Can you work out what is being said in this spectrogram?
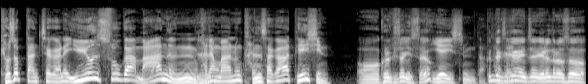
교섭 단체 간에 위원 수가 많은 예. 가장 많은 간사가 대신 어 그런 규정이 있어요? 예 있습니다. 근데. 그게 이제 예를 들어서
